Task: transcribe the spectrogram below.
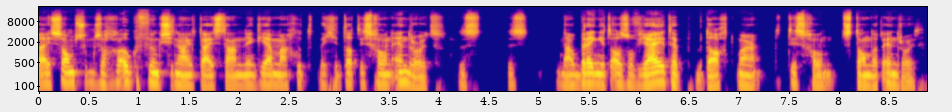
bij Samsung zag ik ook een functionaliteit staan. Denk ja, maar goed, weet je, dat is gewoon Android. Dus, dus nou breng je het alsof jij het hebt bedacht, maar het is gewoon standaard Android.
